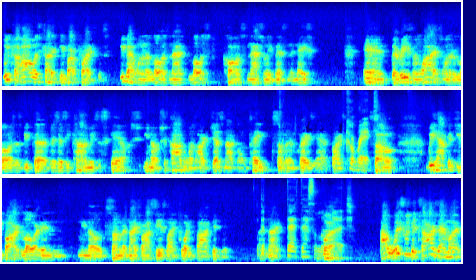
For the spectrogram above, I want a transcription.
we try, always try to keep our prices. We got one of the lowest nat- lowest cost national events in the nation, and the reason why it's one of the lowest is because there's just economies of scale. You know, Chicagoans are just not gonna pay some of them crazy ass prices. Correct. So we have to keep ours lower than you know some of the nights where I see it's like 45, 50. a night. That that's a little But- much. I wish we could charge that much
